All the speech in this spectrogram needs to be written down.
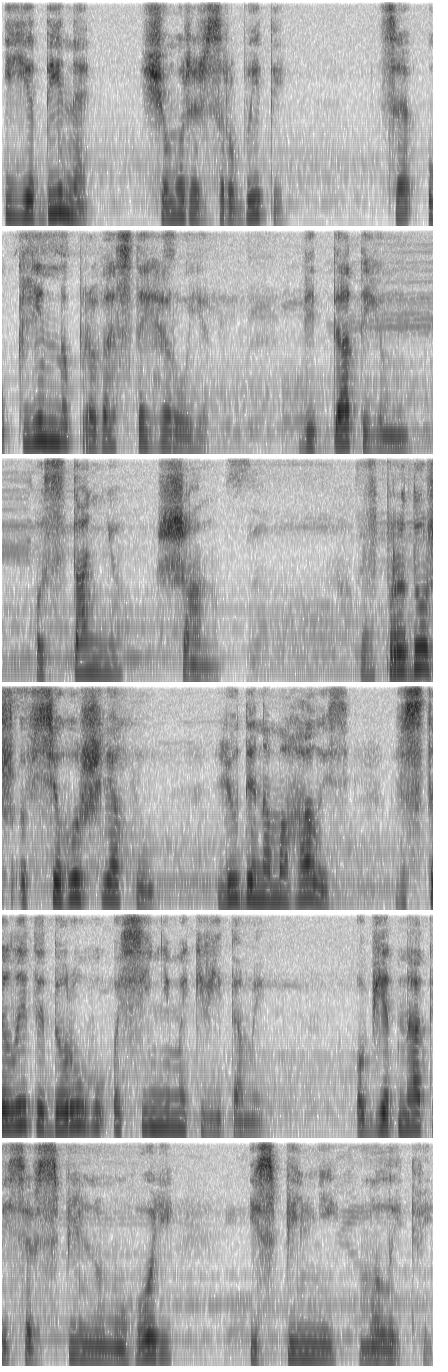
І єдине, що можеш зробити, це уклінно провести героя, віддати йому останню шану. Впродовж всього шляху люди намагались встелити дорогу осінніми квітами, об'єднатися в спільному горі і спільній молитві.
